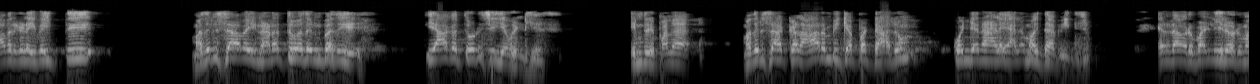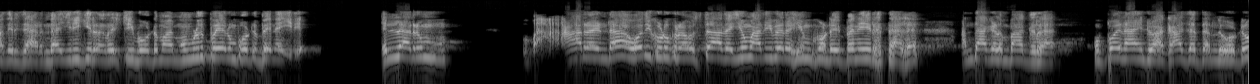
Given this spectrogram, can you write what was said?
அவர்களை வைத்து மதரசாவை நடத்துவது என்பது தியாகத்தோடு செய்ய வேண்டியது. இன்று பல மதரசாக்கள் ஆரம்பிக்கப்பட்டாலும் கொஞ்ச நாளையால பீத்திரும் என்னடா ஒரு பள்ளியில ஒரு மதரசா இருந்தா இருக்கிற ரெஸ்டி போட்டு முழு பேரும் போட்டு பேனையிரு. எல்லாரும் ஆறண்டா ஓதி கொடுக்குற உஸ்தாதையும் அதிபரையும் கொண்டு போய் அந்தாக்களும் பாக்குற முப்பதினாயிரம் ரூபாய் காசை தந்து போட்டு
